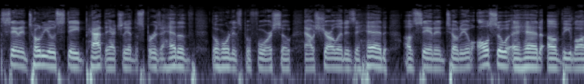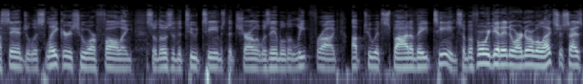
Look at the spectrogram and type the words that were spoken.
San Antonio stayed pat. They actually had the Spurs ahead of the Hornets before, so now Charlotte is ahead of San Antonio, also ahead of the Los Angeles Lakers, who are falling. So those are the two teams that Charlotte was able to leapfrog up to its spot of 18. So before we get into our normal exercise,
